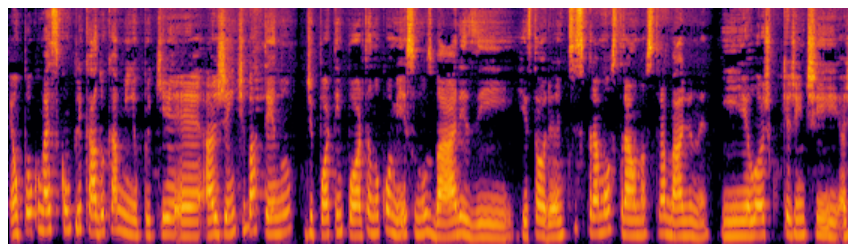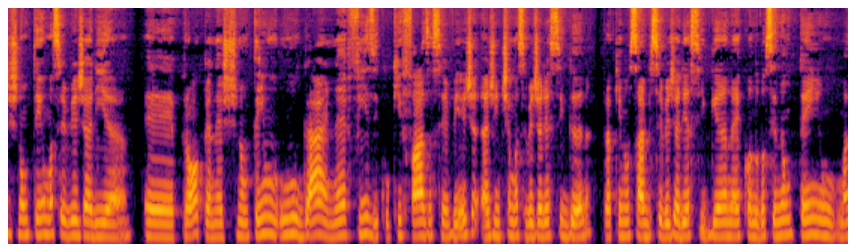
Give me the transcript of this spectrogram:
é um pouco mais complicado o caminho, porque é a gente batendo de porta em porta no começo nos bares e restaurantes para mostrar o nosso trabalho, né? E é lógico que a gente a gente não tem uma cervejaria é, própria, né? A gente não tem um, um, lugar, né, físico que faz a cerveja. A gente chama cervejaria cigana. Para quem não sabe, cervejaria cigana é quando você não tem uma,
